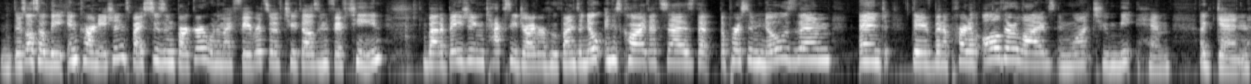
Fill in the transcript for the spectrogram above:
There's also The Incarnations by Susan Barker, one of my favorites of 2015, about a Beijing taxi driver who finds a note in his car that says that the person knows them and they've been a part of all their lives and want to meet him again.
